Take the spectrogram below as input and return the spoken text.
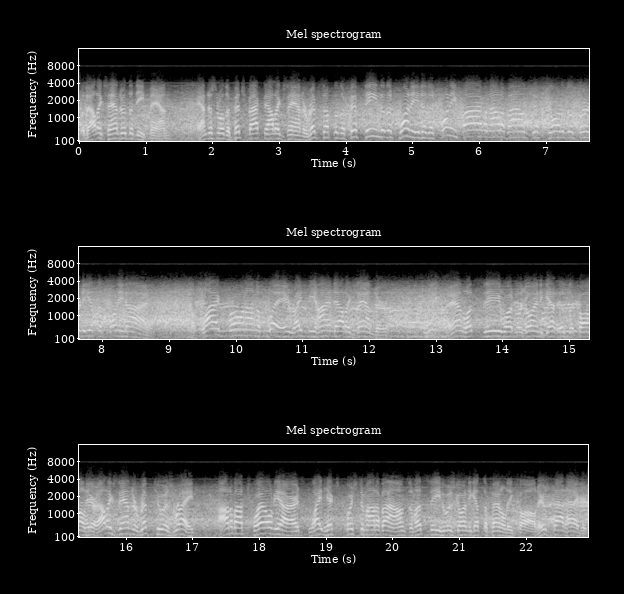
with Alexander the deep man. Anderson with a pitch back to Alexander. Rips up to the 15, to the 20, to the 25, and out of bounds just short of the 30 at the 29. Flag thrown on the play right behind Alexander. And let's see what we're going to get as the call here. Alexander ripped to his right. Out about 12 yards, Dwight Hicks pushed him out of bounds, and let's see who is going to get the penalty called. Here's Pat Haggerty.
